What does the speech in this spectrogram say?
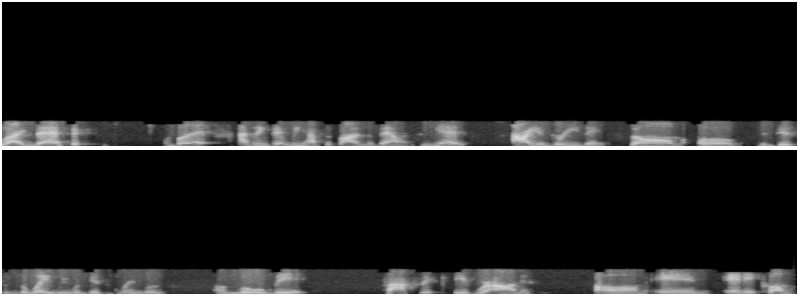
Like that. but I think that we have to find the balance. Yes, I agree that some of the dis- the way we were disciplined was a little bit toxic, if we're honest. Um, and and it come.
